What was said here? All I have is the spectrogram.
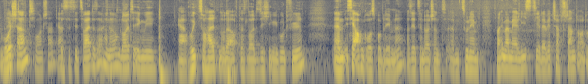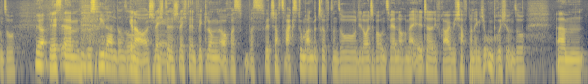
Wohlstand. Wohlstand, ja. Das ist die zweite Sache, ne? um Leute irgendwie ja, ruhig zu halten oder auch, dass Leute sich irgendwie gut fühlen. Ähm, ist ja auch ein großes Problem. Ne? Also jetzt in Deutschland ähm, zunehmend, dass man immer mehr liest, hier der Wirtschaftsstandort und so. Ja. Der ist, ähm, Industrieland und so. Genau, schlechte, Nee. schlechte Entwicklung, auch was, was Wirtschaftswachstum anbetrifft und so. Die Leute bei uns werden auch immer älter. Die Frage, wie schafft man irgendwelche Umbrüche und so. Ähm,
